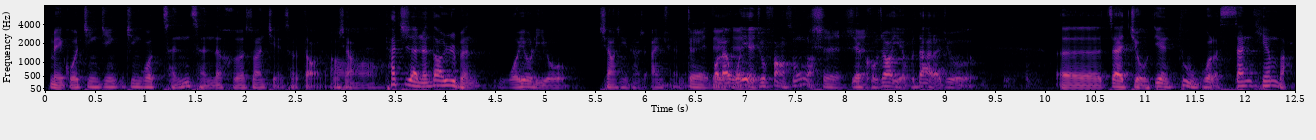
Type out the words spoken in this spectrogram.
美国经经经过层层的核酸检测到的。我想哦他既然能到日本，我有理由相信他是安全的。对后来我也就放松了，也口罩也不戴了，就呃在酒店度过了三天吧。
